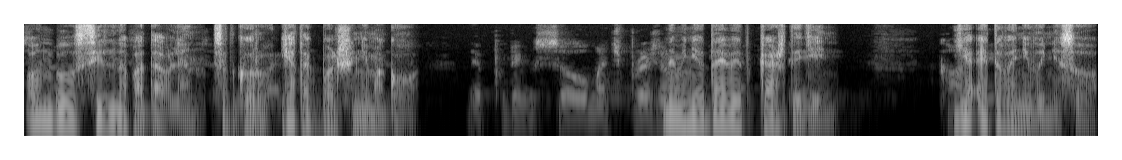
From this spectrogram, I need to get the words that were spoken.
Он был сильно подавлен. Садхгуру, я так больше не могу. На меня давит каждый день. Я этого не вынесу.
